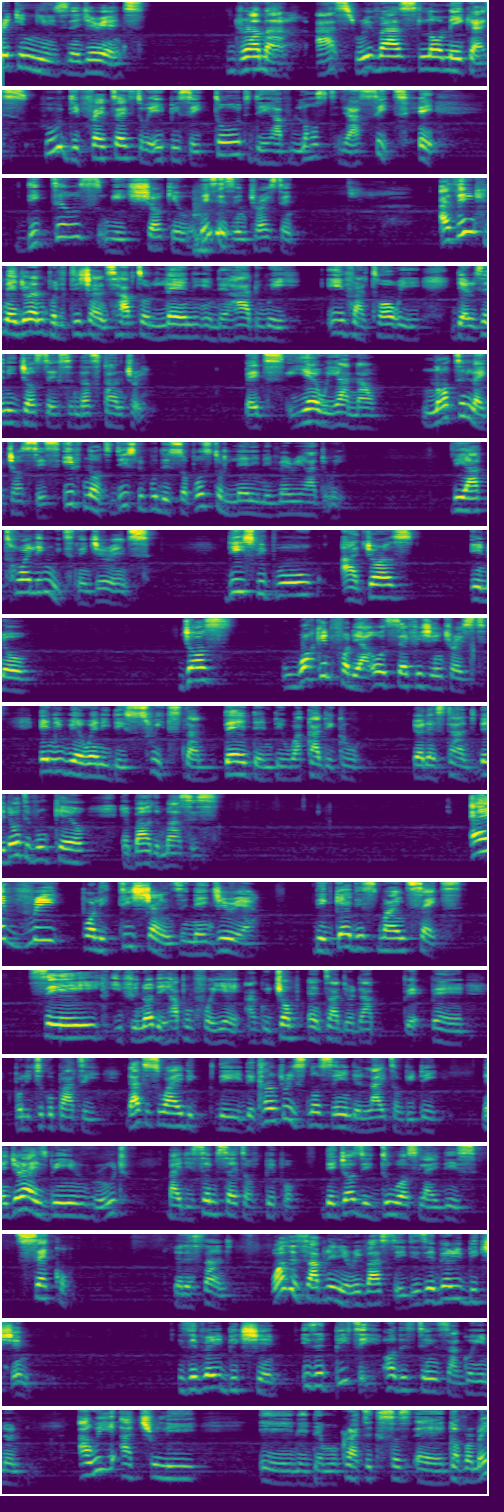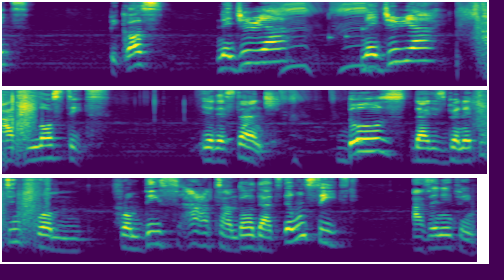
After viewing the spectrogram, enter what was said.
breaking news, Nigerians. Drama as Rivers lawmakers who defected to APC told they have lost their seat. Details will shock you. This is interesting. I think Nigerian politicians have to learn in the hard way, if at all we, there is any justice in this country. But here we are now. Nothing like justice. If not, these people they're supposed to learn in a very hard way. They are toiling with Nigerians. These people are just, you know, just working for their own selfish interest. Anywhere when it is sweet than dead and they waka they go. You understand? They don't even care about the masses. Every politicians in Nigeria, they get this mindset. Say, if you know they happen for here, I go jump enter the other political party. That is why the, the, the country is not seeing the light of the day. Nigeria is being ruled by the same set of people. They just they do us like this. Second. You understand? What is happening in Rivers State is a very big shame. It's a very big shame. It's a pity all these things are going on. Are we actually in a democratic uh, government? Because Nigeria, Nigeria has lost it. You understand? Those that is benefiting from from this heart and all that, they won't see it as anything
